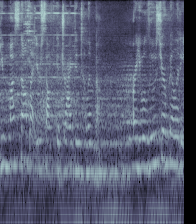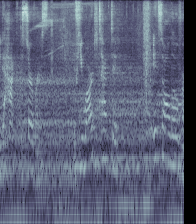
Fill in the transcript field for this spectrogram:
you must not let yourself get dragged into limbo, or you will lose your ability to hack the servers. If you are detected, it's all over.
